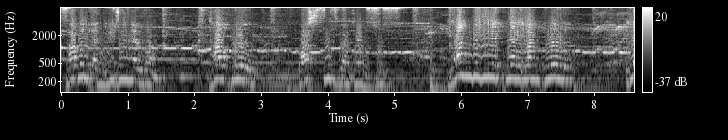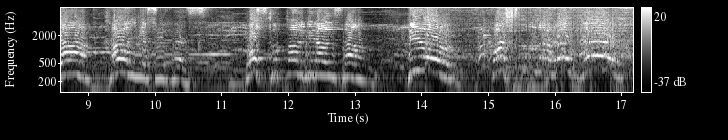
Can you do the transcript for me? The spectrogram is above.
sabır ver yüce Mevlam. Kaldık başsız ve kolsuz. Yandı yürekler yandı. Yan kar ile sürmez. Bozkurtlar bir ağızdan diyor. Başbuğlar ölmez.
